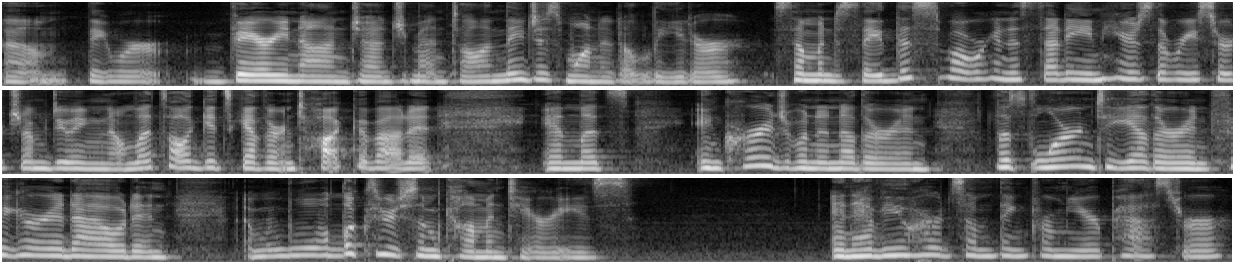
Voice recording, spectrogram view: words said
um, they were very non-judgmental and they just wanted a leader someone to say this is what we're going to study and here's the research i'm doing. Now let's all get together and talk about it and let's encourage one another and let's learn together and figure it out and, and we'll look through some commentaries. And have you heard something from your pastor?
